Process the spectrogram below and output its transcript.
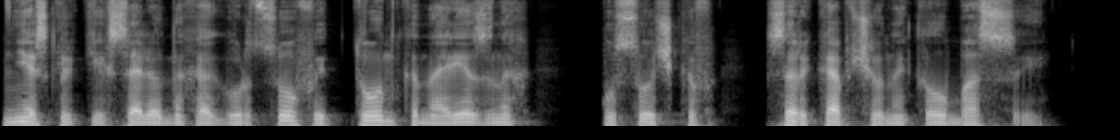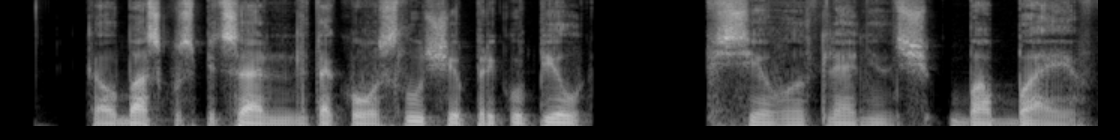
нескольких соленых огурцов и тонко нарезанных кусочков сырокопченой колбасы. Колбаску специально для такого случая прикупил Всеволод Леонидович Бабаев.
